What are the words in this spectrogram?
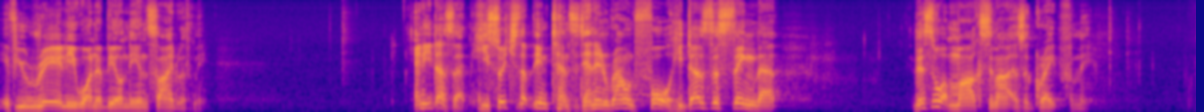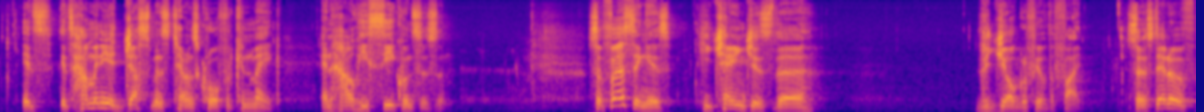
if you really want to be on the inside with me. And he does that. He switches up the intensity. And in round four, he does this thing that this is what marks him out as a great for me. It's, it's how many adjustments Terence Crawford can make and how he sequences them. So, first thing is, he changes the, the geography of the fight. So instead of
